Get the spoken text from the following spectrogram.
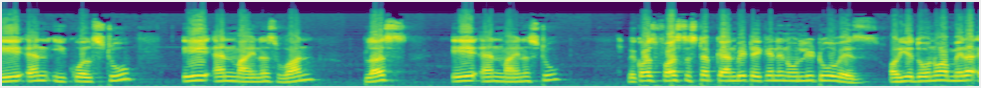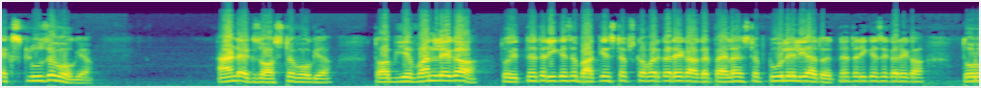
A N equals to A N minus one plus A N minus two because first step can be taken in only two ways और ये दोनों अब मेरा एक्सक्लूसिव हो गया एंड एग्जॉस्टिव हो गया। तो अब ये वन लेगा तो इतने तरीके से बाकी स्टेप्स कवर करेगा। अगर पहला स्टेप टू ले लिया तो इतने तरीके से करेगा। तो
